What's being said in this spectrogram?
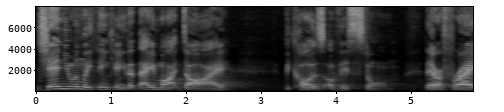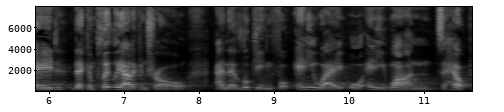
genuinely thinking that they might die because of this storm. They're afraid, they're completely out of control, and they're looking for any way or anyone to help.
